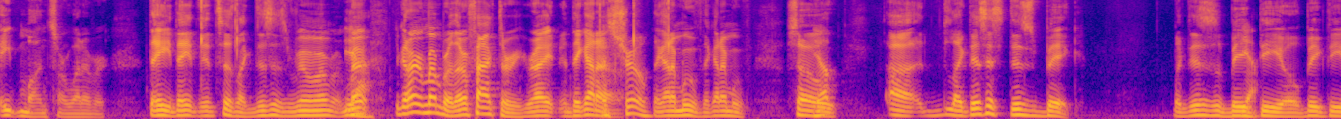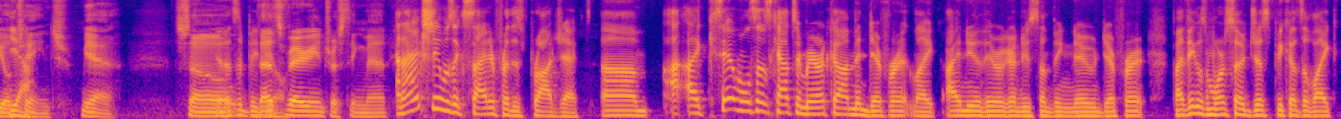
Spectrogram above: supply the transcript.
eight months or whatever. They they it says like this is remember Yeah. you gotta remember they're a factory right and they gotta That's true. they gotta move they gotta move so Yep. uh like this is this is big like this is a big Yeah. deal big deal change yeah so Yeah, that's a big that's deal. very interesting man And I actually was excited for this project. Um, I, I Sam Wilson's Captain America. I'm indifferent. Like I knew they were going to do something new and different, but I think it was more so just because of like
